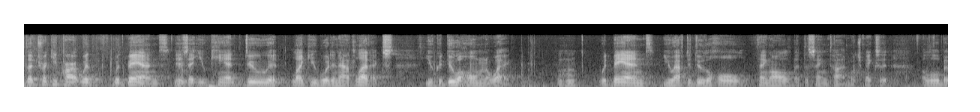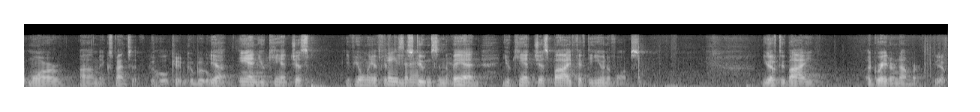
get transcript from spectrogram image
the tricky part with, with band is that you can't do it like you would in athletics. You could do a home and away. Mm-hmm. With band, you have to do the whole thing all at the same time, which makes it a little bit more um, expensive. The whole kit and caboodle? Yeah, and you can't just, if you only have 50 Phase it in. students in the band, you can't just buy 50 uniforms. You have to buy a greater number. Yep.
